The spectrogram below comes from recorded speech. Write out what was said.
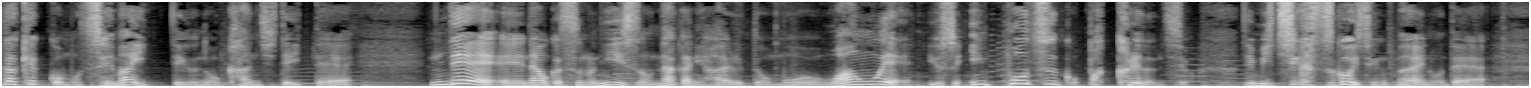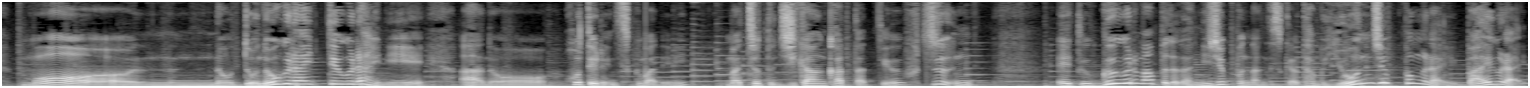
が結構もう狭いっていうのを感じていて、で、えー、なおかつそのニースの中に入るともうワンウェイ、要するに一方通行ばっかりなんですよ。で、道がすごい狭いので、もう、の、どのぐらいっていうぐらいに、あの、ホテルに着くまでに、まあちょっと時間かかったっていう、普通、えっ、と、Google マップだったら20分なんですけど、多分40分ぐらい、倍ぐらい、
